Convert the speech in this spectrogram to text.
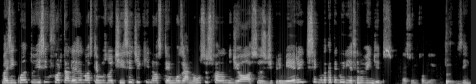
Mas enquanto isso, em Fortaleza, nós temos notícia de que nós temos anúncios falando de ossos de primeira e de segunda categoria sendo vendidos. Essa eu não sabia. Sim.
